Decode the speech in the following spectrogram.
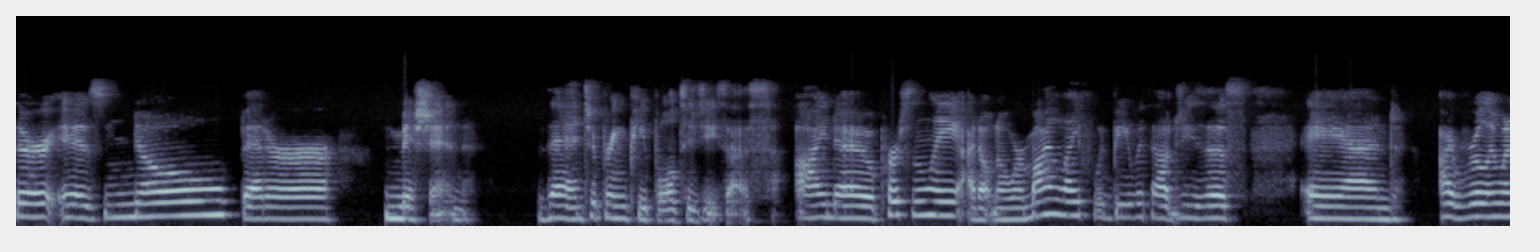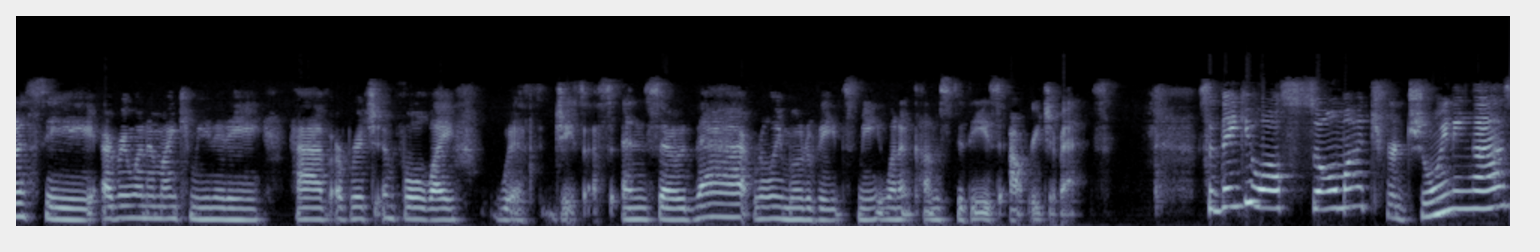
there is no better mission than to bring people to Jesus. I know personally, I don't know where my life would be without Jesus. And I really want to see everyone in my community have a rich and full life with Jesus. And so that really motivates me when it comes to these outreach events. So, thank you all so much for joining us.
